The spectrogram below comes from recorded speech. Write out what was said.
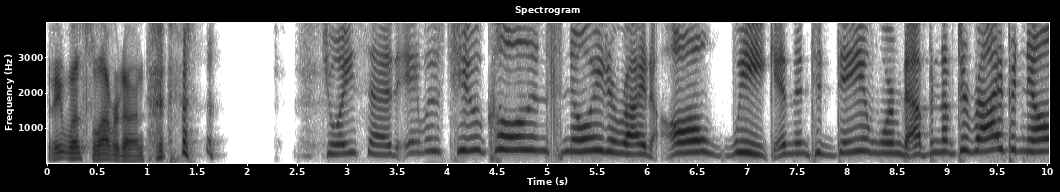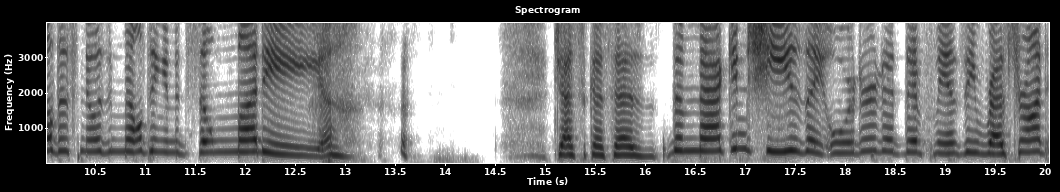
and it was slobbered on. Joy said it was too cold and snowy to ride all week, and then today it warmed up enough to ride, but now all the snow is melting and it's so muddy. Jessica says the mac and cheese I ordered at the fancy restaurant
